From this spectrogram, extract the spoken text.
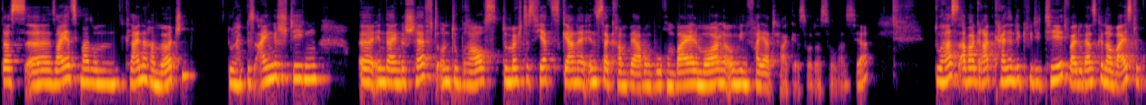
dass äh, sei jetzt mal so ein kleinerer Merchant, du bist eingestiegen äh, in dein Geschäft und du brauchst, du möchtest jetzt gerne Instagram-Werbung buchen, weil morgen irgendwie ein Feiertag ist oder sowas, ja. Du hast aber gerade keine Liquidität, weil du ganz genau weißt, du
